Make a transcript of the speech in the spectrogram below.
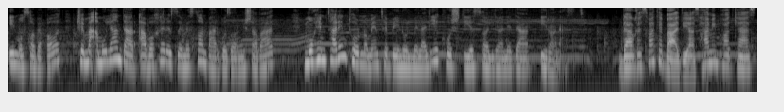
این مسابقات که معمولا در اواخر زمستان برگزار می شود، مهمترین تورنمنت بین المللی کشتی سالیانه در ایران است. در قسمت بعدی از همین پادکست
